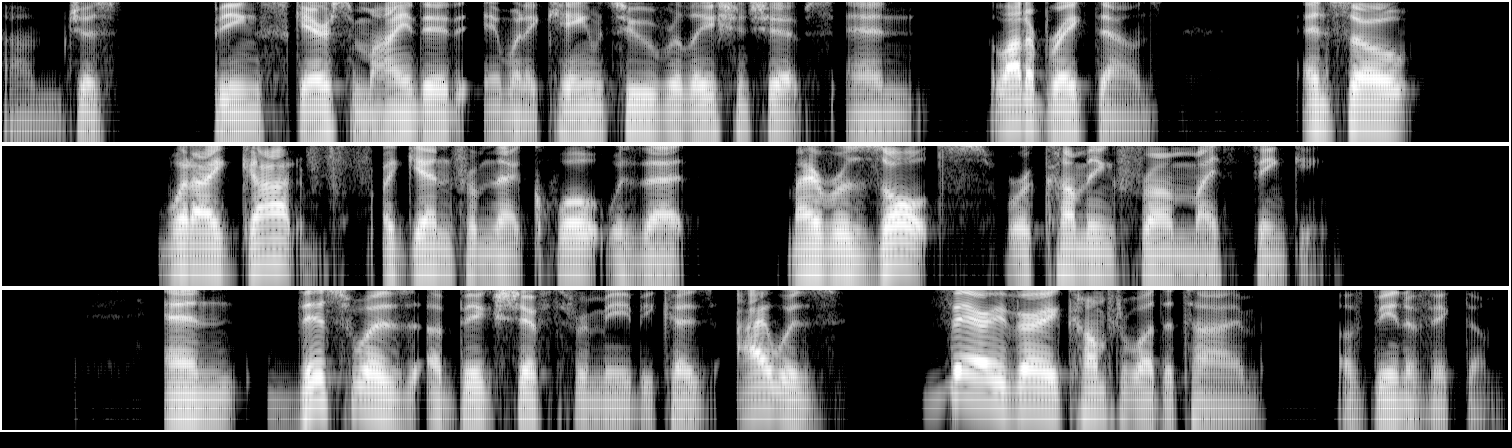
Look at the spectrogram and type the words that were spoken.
um, just being scarce minded when it came to relationships and a lot of breakdowns. And so, what I got f- again from that quote was that my results were coming from my thinking. And this was a big shift for me because I was very, very comfortable at the time of being a victim.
